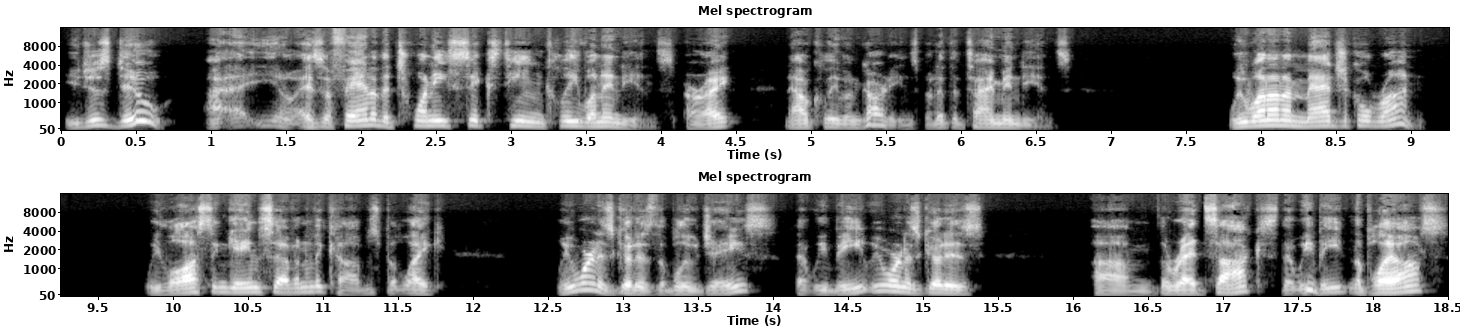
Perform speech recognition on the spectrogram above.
You just do. I, you know, as a fan of the 2016 Cleveland Indians, all right, now Cleveland Guardians, but at the time Indians, we went on a magical run. We lost in game seven of the Cubs, but like we weren't as good as the Blue Jays that we beat. We weren't as good as um, the Red Sox that we beat in the playoffs.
